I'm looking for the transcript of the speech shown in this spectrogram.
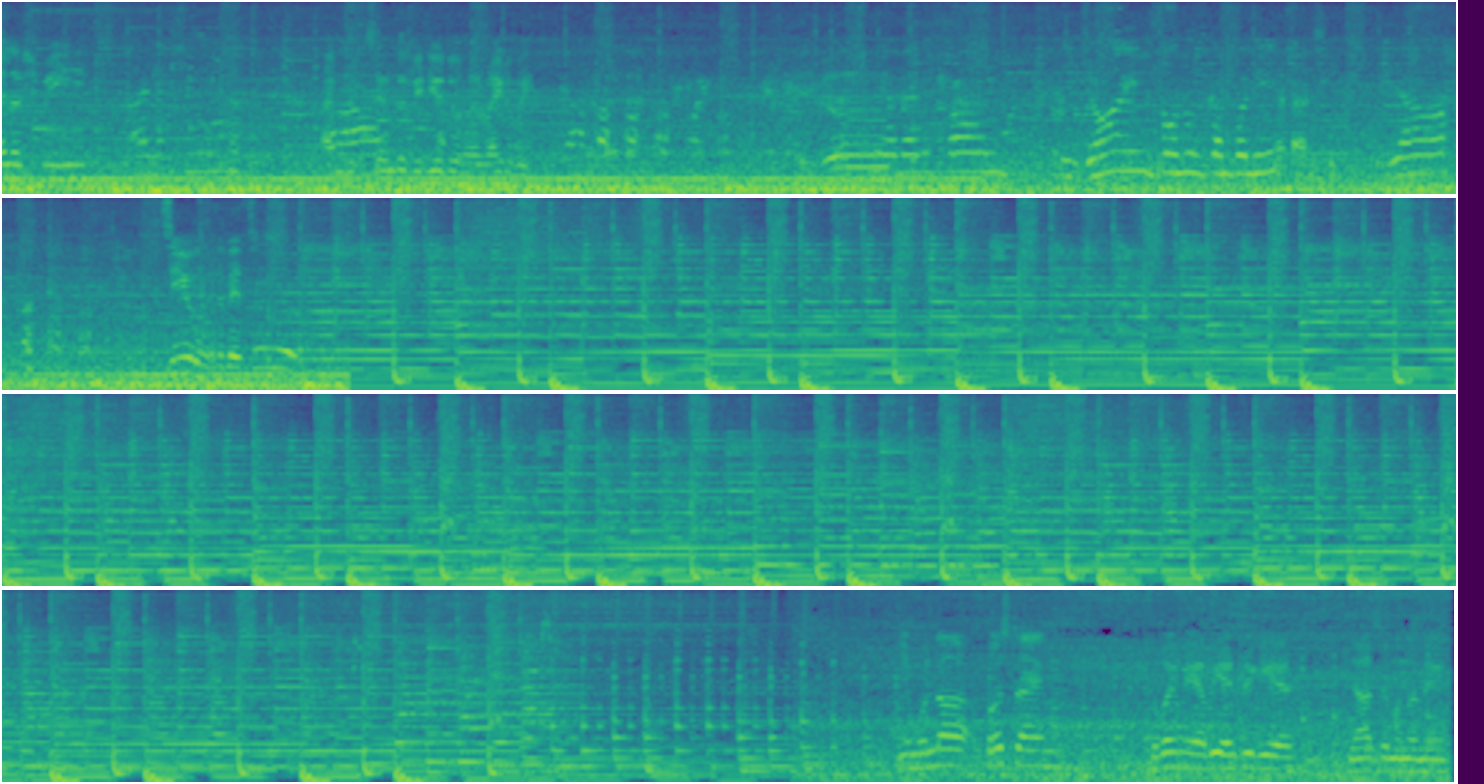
Hi Lakshmi. Hi, Lakshmi. I'm going to send the video to her right away. There you go. We very fun. Enjoying Sonu's company. Yeah. See you in a bit. See you. Munna first time Dubai में अभी entry की है यहाँ से मुन्ना ने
